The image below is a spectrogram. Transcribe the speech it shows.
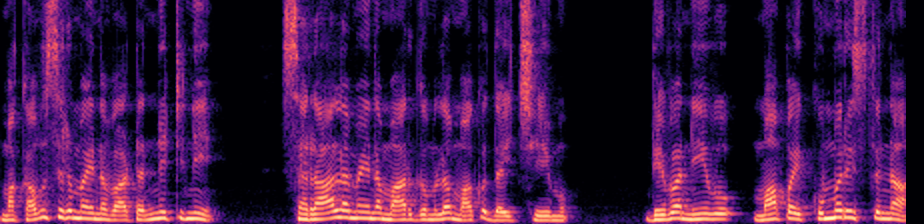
మాకు అవసరమైన వాటన్నిటినీ సరళమైన మార్గంలో మాకు దయచేయము. దేవ నీవు మాపై కుమ్మరిస్తున్న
